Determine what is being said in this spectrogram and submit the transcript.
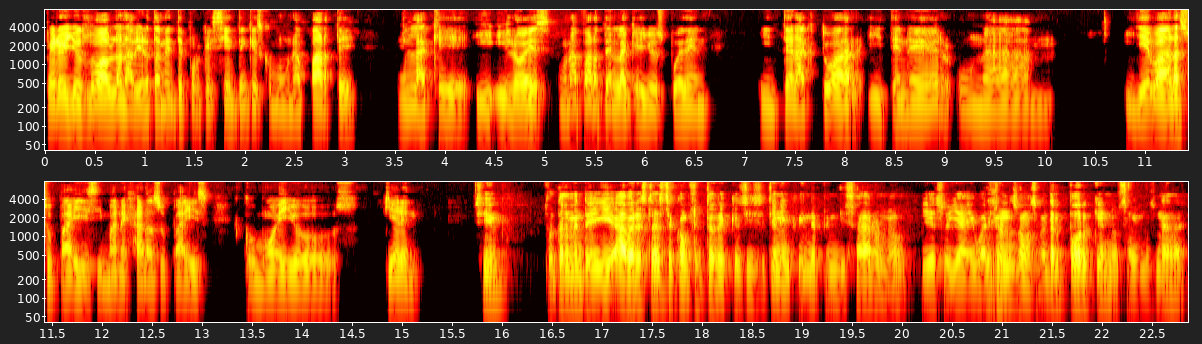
Pero ellos lo hablan abiertamente porque sienten que es como una parte en la que, y, y lo es, una parte en la que ellos pueden interactuar y tener una, y llevar a su país y manejar a su país como ellos quieren. Sí, totalmente. Y a ver, está este conflicto de que si se tienen que independizar o no, y eso ya igual no nos vamos a meter porque no sabemos nada.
